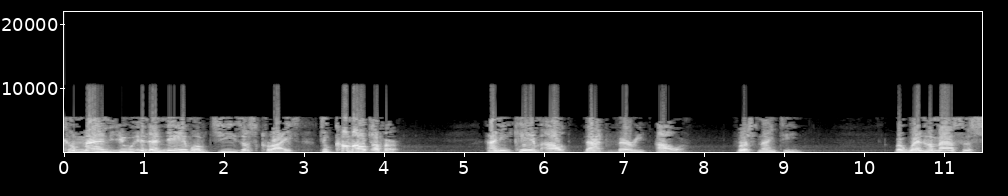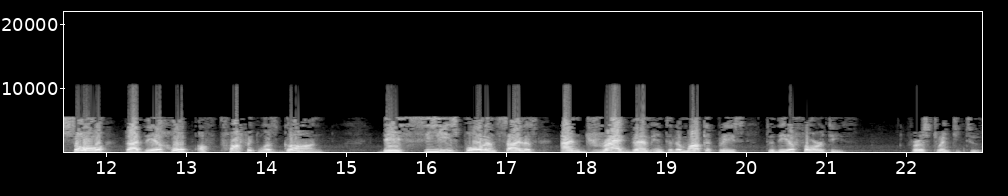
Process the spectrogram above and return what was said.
command you in the name of Jesus Christ to come out of her. And he came out that very hour. Verse 19. But when her masters saw that their hope of profit was gone, they seized Paul and Silas and dragged them into the marketplace to the authorities. Verse 22.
